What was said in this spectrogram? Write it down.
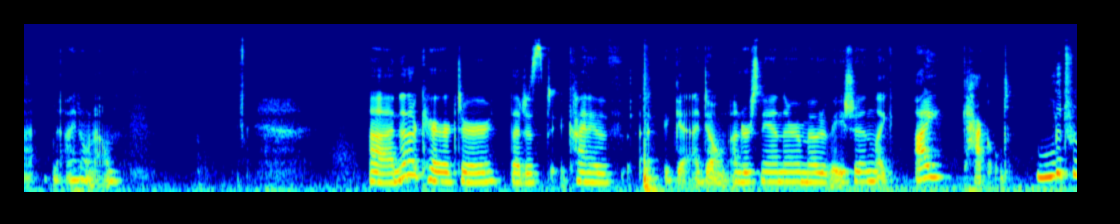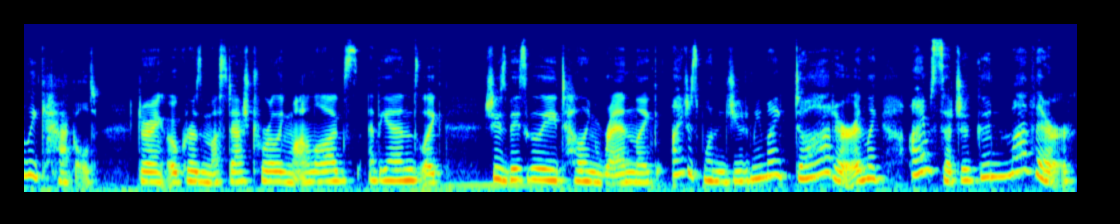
I, I don't know. Uh, another character that just kind of again, I don't understand their motivation. Like, I cackled, literally cackled during Okra's mustache twirling monologues at the end. Like, she's basically telling Ren, like, I just wanted you to be my daughter, and like, I'm such a good mother.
